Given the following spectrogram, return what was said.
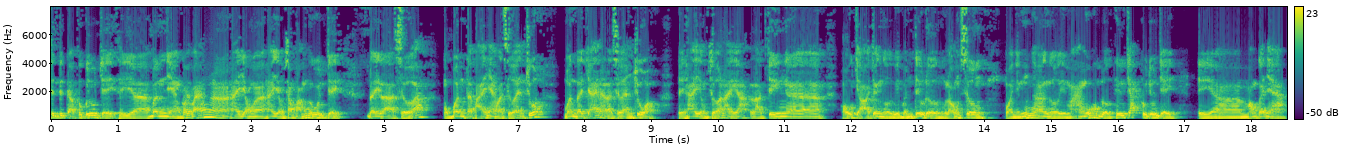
xin kính chào thưa quý anh chị. Thì à, bên nhàn có bán à, hai dòng à, hai dòng sản phẩm thưa quý anh chị. Đây là sữa, một bên tay phải nhàn là sữa anh chuốt, bên tay trái này là sữa anh chua. Thì hai dòng sữa này á là chuyên à, hỗ trợ cho người bị bệnh tiểu đường, loãng xương và những à, người mà ăn uống không được thiếu chất của chú anh chị. Thì à, mong cả nhà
